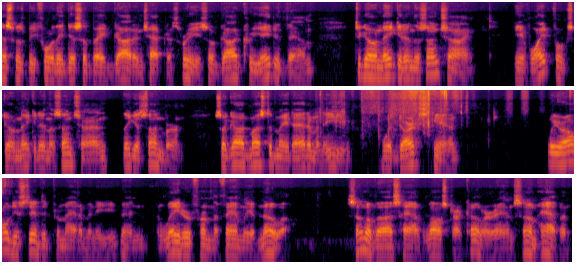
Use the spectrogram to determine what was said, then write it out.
This was before they disobeyed God in chapter 3. So God created them to go naked in the sunshine. If white folks go naked in the sunshine, they get sunburned. So God must have made Adam and Eve with dark skin. We are all descended from Adam and Eve and later from the family of Noah. Some of us have lost our color and some haven't,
